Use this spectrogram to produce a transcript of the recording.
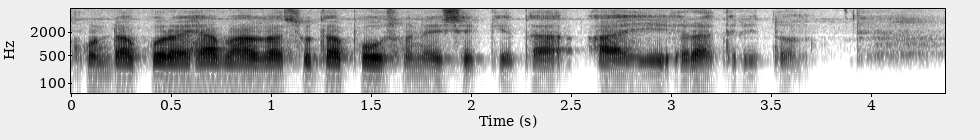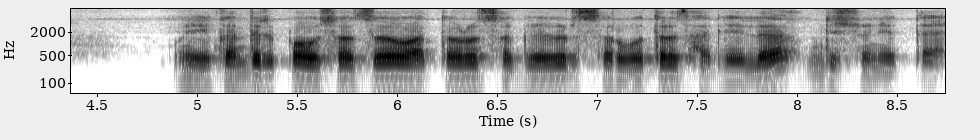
कुंडापूर ह्या भागातसुद्धा पोहोचवण्याची पाऊस होण्याची शक्यता आहे रात्रीतून. एकंदरीत पावसाचं वातावरण सगळीकडे सर्वत्र झालेलं दिसून येत आहे.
